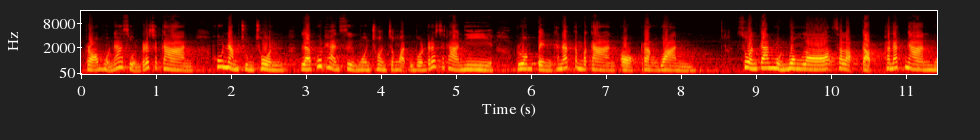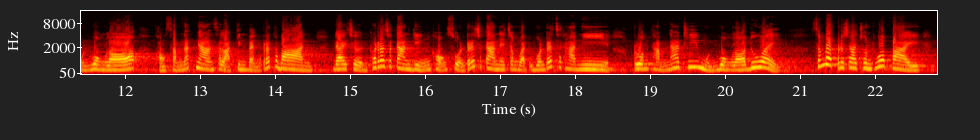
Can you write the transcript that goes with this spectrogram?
พร้อมหัวหน้าส่วนราชการ ผู้นำชุมชน และผู้แทนสื่อมวลชนจังหวัดอุบลราชธานี ร่วมเป็นคณะกรรมการออกรางวัล ส่วนการหมุนวงล้อสลับกับพนักงานหมุนวงล้อของสำนักงานสลากกินแบ่งรัฐบาล ได้เชิญข้าราชการหญิงของส่วนราชการในจังหวัดอุบลราชธานีร่วมทำหน้าที่หมุนวงล้อด้วยสำหรับประชาชนทั่วไป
